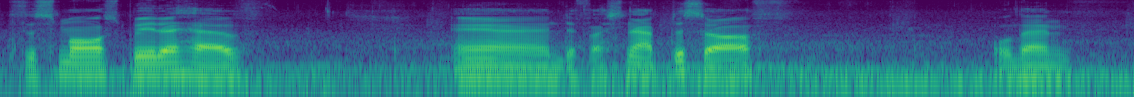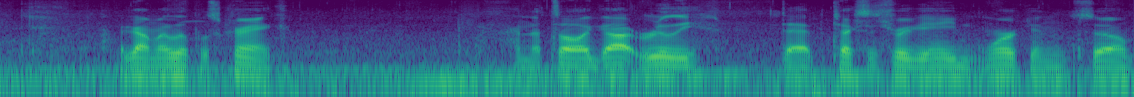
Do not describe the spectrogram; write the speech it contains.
It's the smallest bait I have, and if I snap this off, well then, I got my lipless crank. And that's all I got really. That Texas rig ain't working, so.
